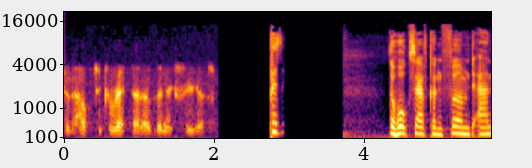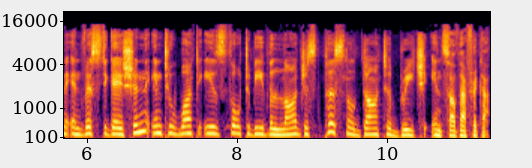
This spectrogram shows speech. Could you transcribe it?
should help to correct that over the next few years. The Hawks have confirmed an investigation into what is thought to be the largest personal data breach in South Africa.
